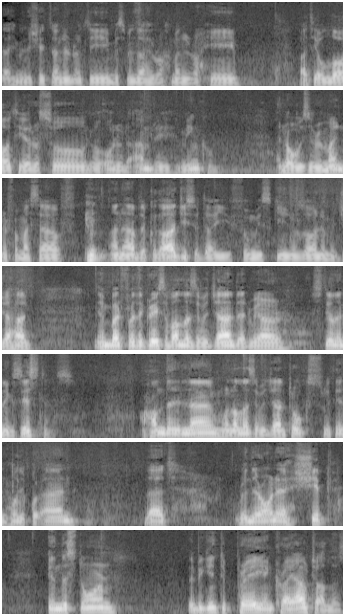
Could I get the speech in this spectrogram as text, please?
بالله من الشيطان الرجيم بسم الله الرحمن الرحيم أطيعوا الله أطيعوا الرسول وأولو الأمر منكم and always a reminder for myself أنا عبدك العاجز الضعيف ومسكين وظالم وجهل and but for the grace of Allah that we are still in existence. Alhamdulillah when Allah talks within Holy Qur'an that when they're on a ship in the storm they begin to pray and cry out to Allah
